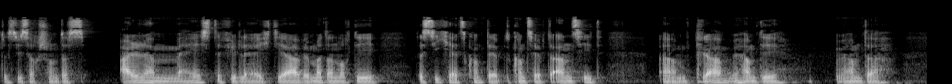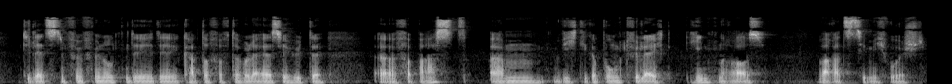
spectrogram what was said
das ist auch schon das Allermeiste vielleicht, ja, wenn man dann noch die, das Sicherheitskonzept ansieht, ähm, klar, wir haben die, wir haben da die letzten fünf Minuten die, die Cut-Off auf der Walayersee-Hütte äh, verpasst. Ähm, wichtiger Punkt vielleicht hinten raus war es ziemlich wurscht,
